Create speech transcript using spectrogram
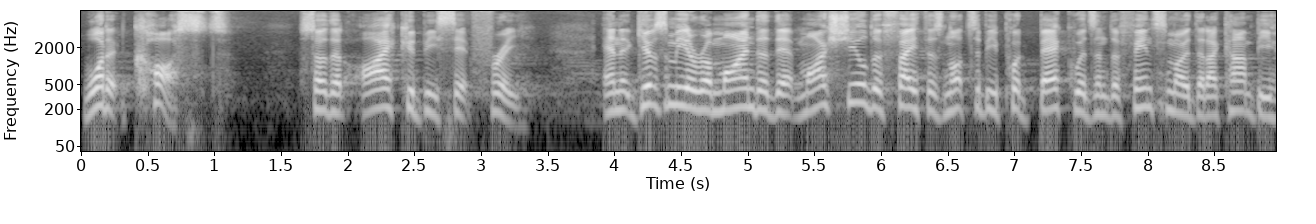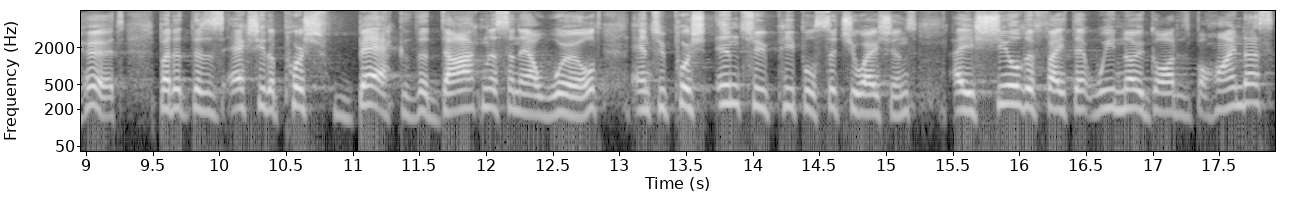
what it cost, so that I could be set free. And it gives me a reminder that my shield of faith is not to be put backwards in defense mode that I can't be hurt, but it is actually to push back the darkness in our world and to push into people's situations a shield of faith that we know God is behind us,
